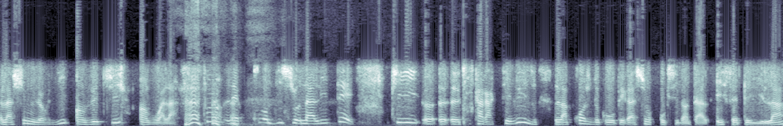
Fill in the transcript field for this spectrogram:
la Chine leur dit en veux-tu, en voilà. Sans les conditionnalités qui euh, euh, euh, caractérisent l'approche de coopération occidentale. Et ces pays-là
